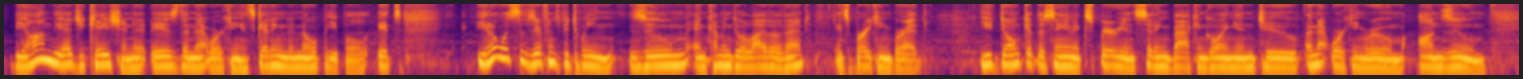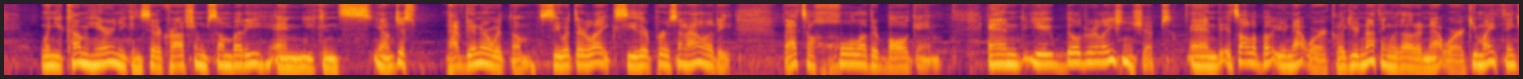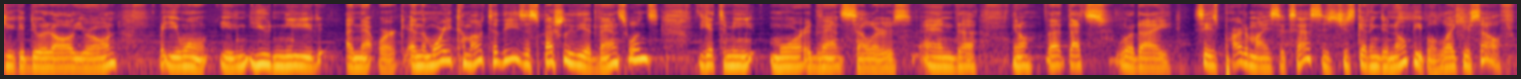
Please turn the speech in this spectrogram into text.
beyond the education, it is the networking. It's getting to know people. It's you know what's the difference between Zoom and coming to a live event? It's breaking bread. You don't get the same experience sitting back and going into a networking room on Zoom when you come here and you can sit across from somebody and you can you know just have dinner with them see what they're like see their personality that's a whole other ball game and you build relationships. And it's all about your network. Like you're nothing without a network. You might think you could do it all your own, but you won't. You, you need a network. And the more you come out to these, especially the advanced ones, you get to meet more advanced sellers. And, uh, you know, that, that's what I say is part of my success is just getting to know people like yourself.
